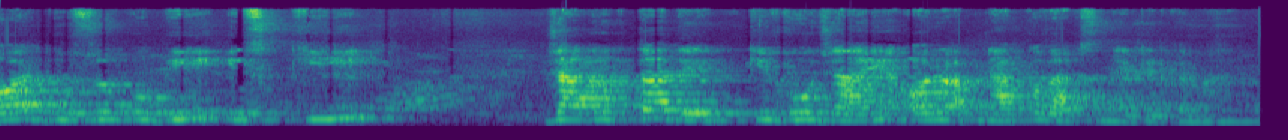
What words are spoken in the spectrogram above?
और दूसरों को भी इसकी जागरूकता दे कि वो जाएँ और अपने आप को वैक्सीनेटेड करवाएँ.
